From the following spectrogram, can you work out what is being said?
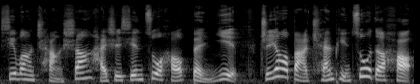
希望厂商还是先做好本业，只要把产品做得好，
